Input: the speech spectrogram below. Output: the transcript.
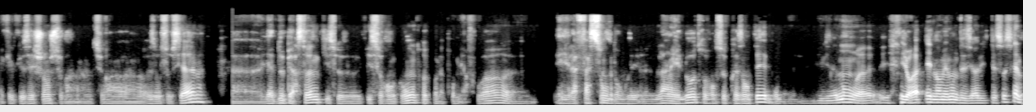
à quelques échanges sur un, sur un réseau social, euh, il y a deux personnes qui se, qui se rencontrent pour la première fois, euh, et la façon dont l'un et l'autre vont se présenter, bon, évidemment, il y aura énormément de désirabilité sociale.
